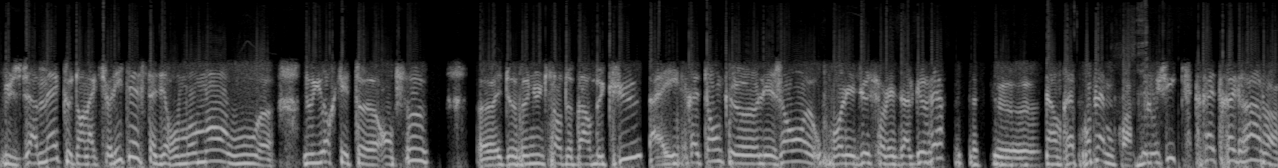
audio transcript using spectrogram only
plus jamais que dans l'actualité. C'est-à-dire au moment où euh, New York est euh, en feu, euh, est devenu une sorte de barbecue, bah, il serait temps que les gens euh, ouvrent les yeux sur les algues vertes, parce que c'est un vrai problème, quoi. Biologique, très très grave.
